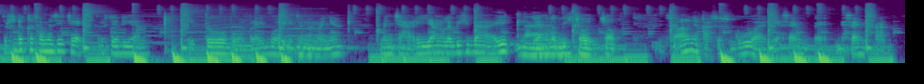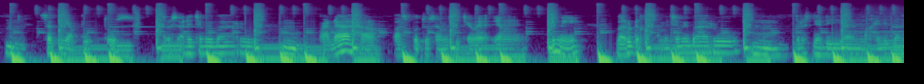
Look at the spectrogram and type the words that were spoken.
terus dekat sama si C terus jadian itu bukan playboy itu Hmm. namanya mencari yang lebih baik Nah, yang lebih itu. cocok soalnya kasus gua di SMP SMA Hmm. setiap putus terus ada cewek baru Hmm. padahal pas putus sama si cewek yang ini baru dekat sama cewek baru. Hmm. terus jadian makanya dibilang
